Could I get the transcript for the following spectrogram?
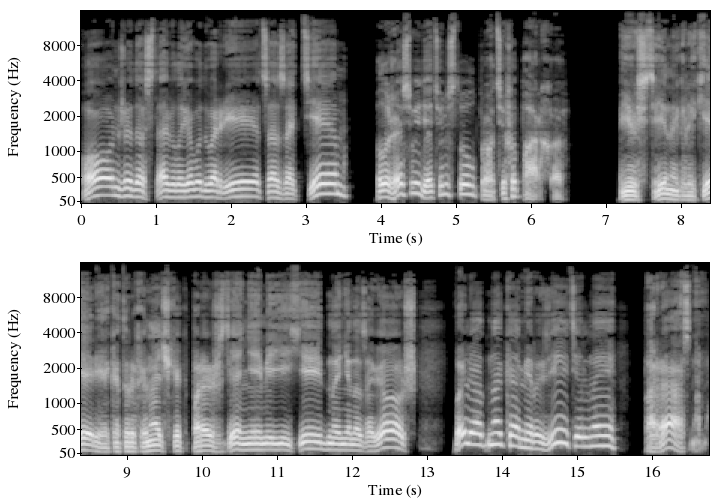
он же доставил ее во дворец, а затем лжесвидетельствовал против эпарха. Юстин и Гликерия, которых иначе как порождениями ехидно не назовешь, были, однако, омерзительны по-разному.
